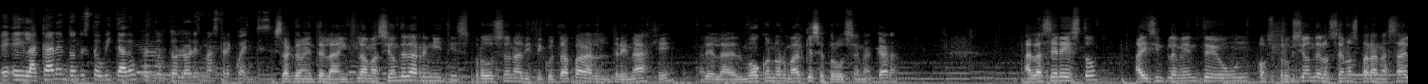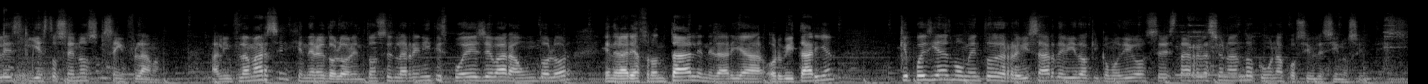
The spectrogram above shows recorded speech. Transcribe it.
en en la cara, en donde está ubicado, pues los dolores más frecuentes? Exactamente, la inflamación de la rinitis produce una dificultad para el drenaje del moco normal que se produce en la cara. Al hacer esto, hay simplemente una obstrucción de los senos paranasales y estos senos se inflaman. Al inflamarse genera el dolor, entonces la rinitis puede llevar a un dolor en el área frontal, en el área orbitaria, que pues ya es momento de revisar debido a que, como digo, se está relacionando con una posible sinusitis.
